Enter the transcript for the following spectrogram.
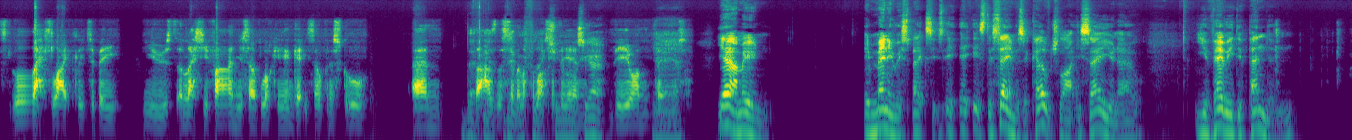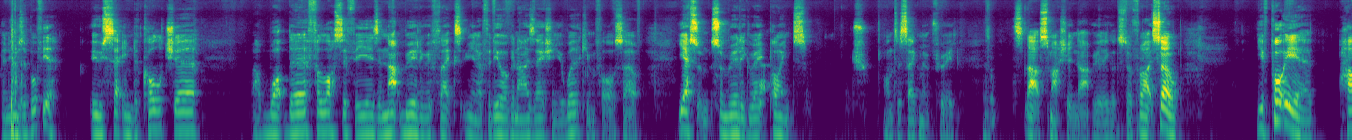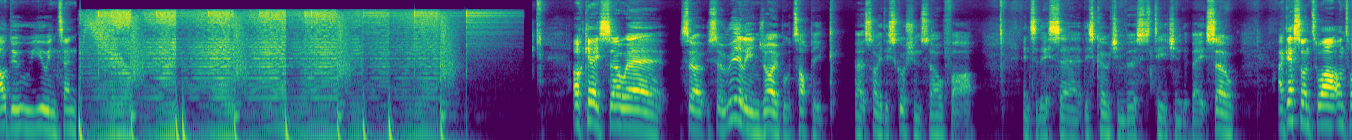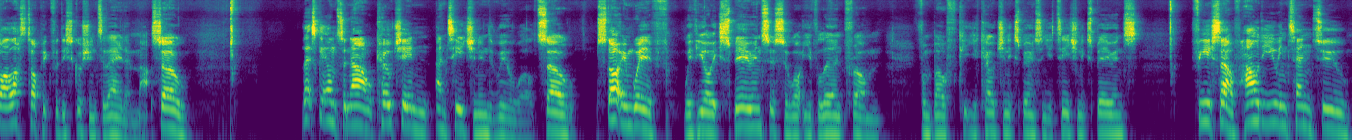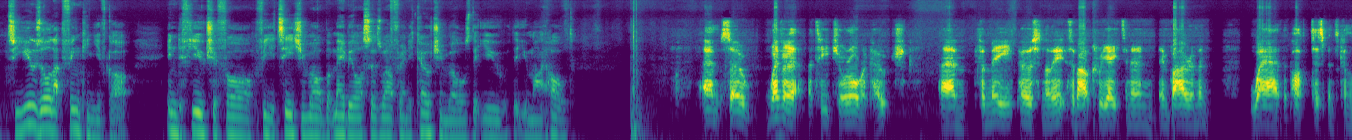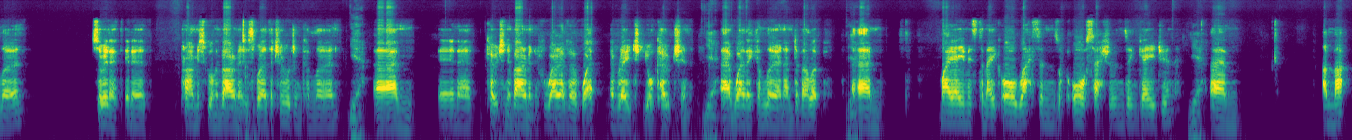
it's less likely to be used unless you find yourself lucky and get yourself in a school um, That, that has the similar philosophy and yeah. view on Yeah, things. Yeah, I mean, in many respects, it's it, it's the same as a coach. Like you say, you know, you're very dependent on who's above you, who's setting the culture, uh, what their philosophy is, and that really reflects, you know, for the organisation you're working for. So, yes, some, some really great points. On to segment three. That's smashing. That really good stuff. Right, so you've put here. How do you intend? Okay, so uh, So, so really enjoyable topic. Uh, sorry, discussion so far into this uh, this coaching versus teaching debate. So, I guess onto our onto our last topic for discussion today, then, Matt. So, let's get on to now coaching and teaching in the real world. So, starting with with your experiences, so what you've learned from from both your coaching experience and your teaching experience. For yourself, how do you intend to to use all that thinking you've got in the future for for your teaching role, but maybe also as well for any coaching roles that you that you might hold? Um, so whether a teacher or a coach, um, for me personally, it's about creating an environment where the participants can learn. So in a in a primary school environment, is where the children can learn. Yeah. Um, in a coaching environment, for wherever whatever age you're coaching, Yeah. uh, where they can learn and develop. Yeah. Um, my aim is to make all lessons or sessions engaging. Yeah. Um, and that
